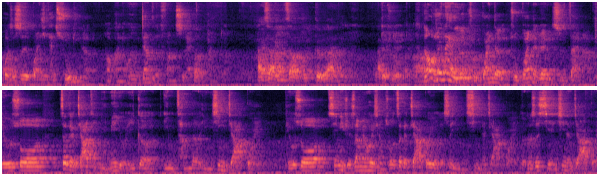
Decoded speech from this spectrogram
或者是关系太疏离了。哦，可能会用这样子的方式来做判断。还是要依照就是个案的。对对对，然后我觉得那个有主观的主观的认知在嘛，比如说这个家庭里面有一个隐藏的隐性家规，比如说心理学上面会想说这个家规有的是隐性的家规，有的是显性的家规。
